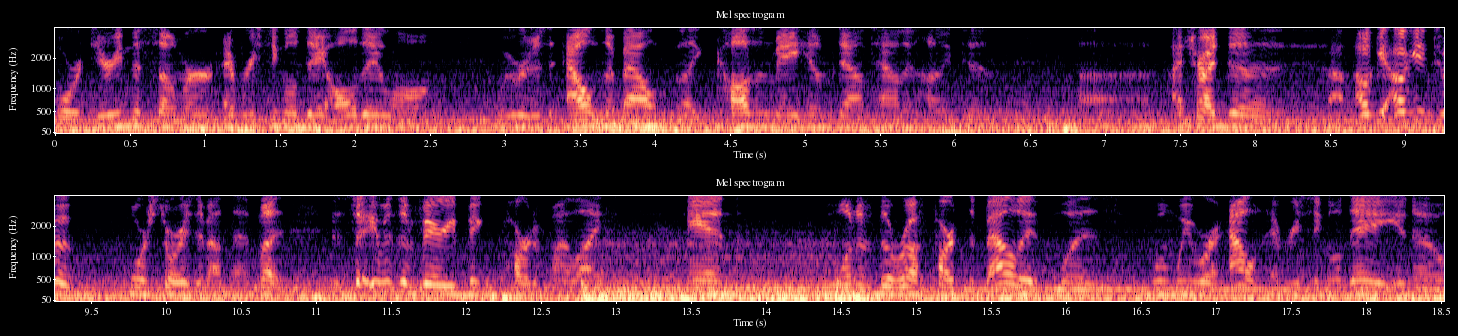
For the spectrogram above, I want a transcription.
or during the summer, every single day, all day long. We were just out and about, like causing mayhem downtown in Huntington. Uh, I tried to. I'll get. I'll get into more stories about that, but so it was a very big part of my life, and one of the rough parts about it was when we were out every single day. You know,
